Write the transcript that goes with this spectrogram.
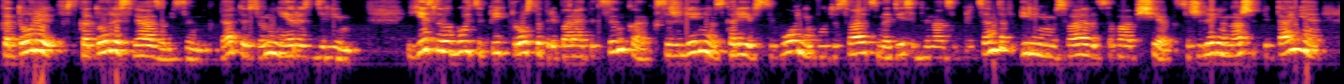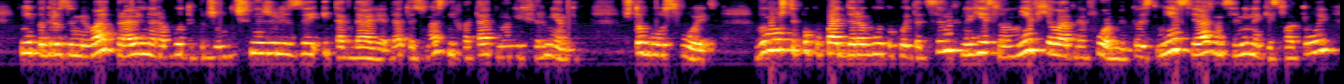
который, с которой связан цинк, да, то есть он неразделим. Если вы будете пить просто препараты цинка, к сожалению, скорее всего, они будут усваиваться на 10-12% или не усваиваться вообще. К сожалению, наше питание не подразумевает правильной работы поджелудочной железы и так далее. Да? То есть у нас не хватает многих ферментов, чтобы усвоить. Вы можете покупать дорогой какой-то цинк, но если он не в хелатной форме, то есть не связан с аминокислотой,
